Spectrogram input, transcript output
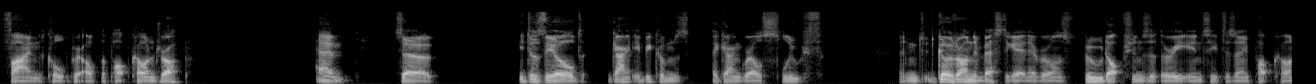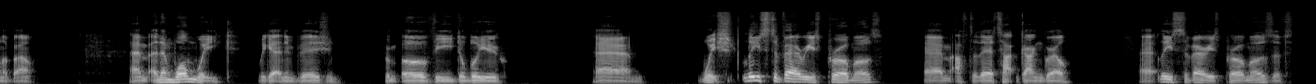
find the culprit of the popcorn drop. Um, so he does the old gang. He becomes a Gangrel sleuth and goes around investigating everyone's food options that they're eating, see if there's any popcorn about. Um, and then one week we get an invasion from OVW, um, which leads to various promos um, after they attack Gangrel. Uh, leads to various promos of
